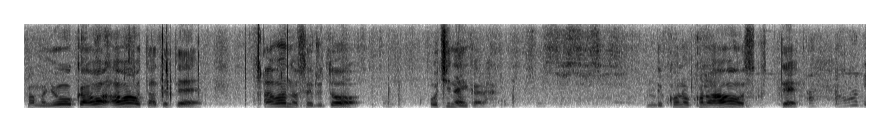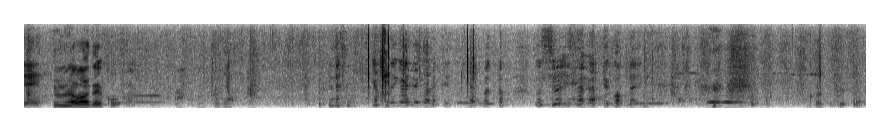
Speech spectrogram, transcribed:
まあまあ8日は泡を立てて泡乗せると落ちないから。でこのこの泡をすくって、あ泡で？うん、泡でこう。あ本当だ。お願いだからやっぱと後ろに下がってこないで。こうやって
